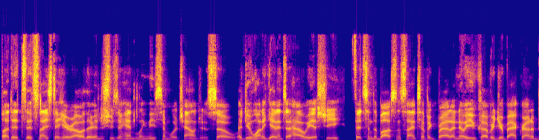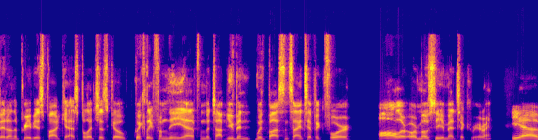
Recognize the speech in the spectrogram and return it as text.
But it's it's nice to hear how other industries are handling these similar challenges. So I do want to get into how ESG fits into Boston Scientific. Brad, I know you covered your background a bit on the previous podcast, but let's just go quickly from the uh, from the top. You've been with Boston Scientific for all or, or most of your med tech career, right? Yeah,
